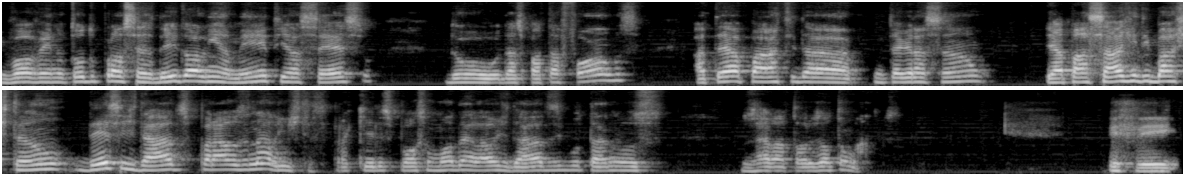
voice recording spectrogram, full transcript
Envolvendo todo o processo, desde o alinhamento e acesso do, das plataformas até a parte da integração e a passagem de bastão desses dados para os analistas, para que eles possam modelar os dados e botar nos, nos relatórios automáticos. Perfeito.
